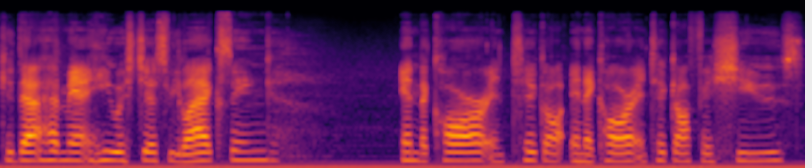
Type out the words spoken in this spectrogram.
could that have meant he was just relaxing in the car and took off in a car and took off his shoes?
